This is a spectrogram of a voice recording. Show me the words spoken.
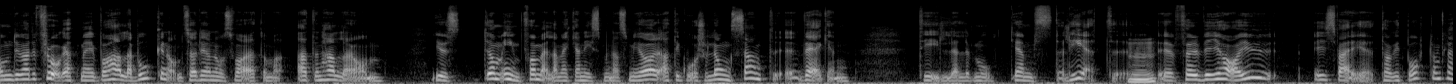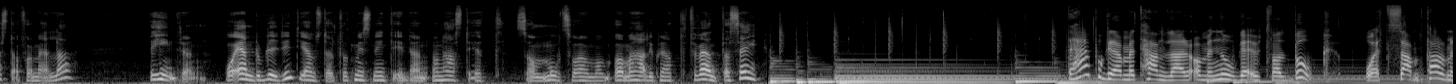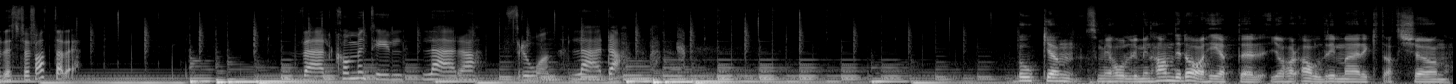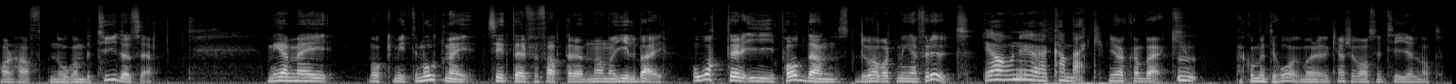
Om du hade frågat mig vad handlar boken om så hade jag nog svarat om att den handlar om just de informella mekanismerna som gör att det går så långsamt eh, vägen till eller mot jämställdhet. Mm. Eh, För vi har ju i Sverige tagit bort de flesta formella hindren och ändå blir det inte jämställt, åtminstone inte i den, någon hastighet som motsvarar vad man hade kunnat förvänta sig. Det här programmet handlar om en noga utvald bok och ett samtal med dess författare. Välkommen till Lära från lärda. Boken som jag håller i min hand idag heter Jag har aldrig märkt att kön har haft någon betydelse. Med mig och mitt emot mig sitter författaren Nanna Gillberg. Åter i podden, du har varit med förut. Ja, och nu gör jag comeback. Nu gör jag comeback. Mm. Jag kommer inte ihåg, vad det kanske var avsnitt 10 eller något.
